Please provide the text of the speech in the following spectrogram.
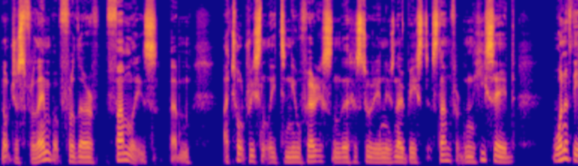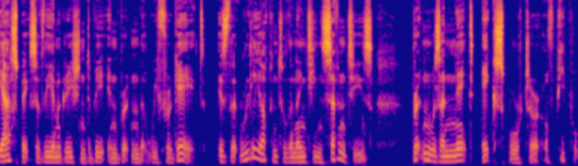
not just for them, but for their families. Um, I talked recently to Niall Ferguson, the historian who's now based at Stanford, and he said one of the aspects of the immigration debate in Britain that we forget is that really up until the 1970s, Britain was a net exporter of people.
